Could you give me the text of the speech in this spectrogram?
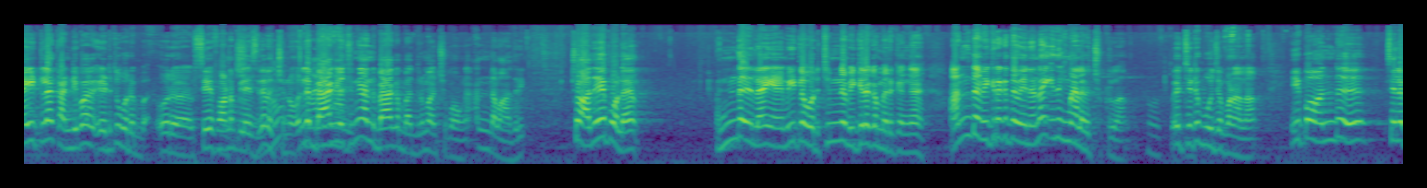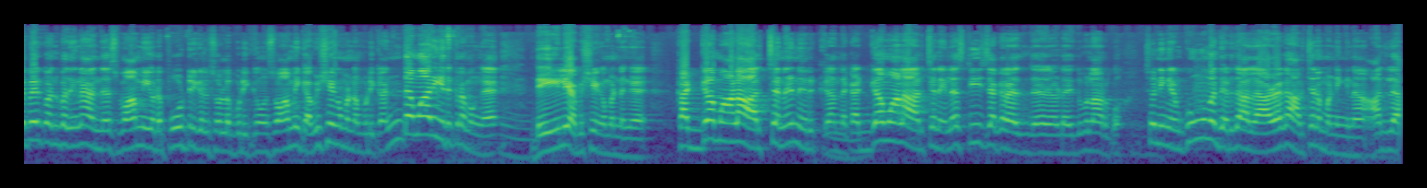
நைட்டில் கண்டிப்பாக எடுத்து ஒரு ஒரு சேஃபான பிளேஸில் வச்சிடணும் இல்லை பேக்கில் வச்சுங்க அந்த பேக்கை பத்திரமா வச்சுக்கோங்க. அந்த மாதிரி. ஸோ அதே போல் இந்த இதுல என் வீட்ல ஒரு சின்ன விக்கிரகம் இருக்குங்க. அந்த விக்கிரகத்தை வேணும்னா இதுக்கு மேல வச்சுக்கலாம். வச்சுட்டு பூஜை பண்ணலாம். இப்போ வந்து சில பேருக்கு வந்து பாத்தீங்கன்னா அந்த சுவாமியோட போற்றிகள் சொல்ல பிடிக்கும் சுவாமிக்கு அபிஷேகம் பண்ண பிடிக்கும். அந்த மாதிரி இருக்கிறவங்க டெய்லி அபிஷேகம் பண்ணுங்க. கட்கமாலா அர்ச்சனைன்னு இருக்கு. அந்த கட்கமாலா அர்ச்சனையில ஸ்ரீ சக்கர இதோட இதுவெல்லாம் இருக்கும். ஸோ நீங்க குங்குமத்தை எடுத்து அதில் அழகா அர்ச்சனை பண்ணீங்கன்னா அதுல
